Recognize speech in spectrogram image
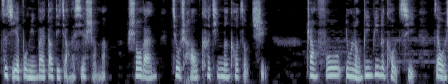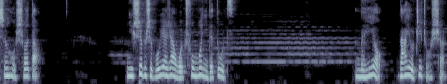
自己也不明白到底讲了些什么。说完，就朝客厅门口走去。丈夫用冷冰冰的口气在我身后说道：“你是不是不愿让我触摸你的肚子？”“没有，哪有这种事儿？”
